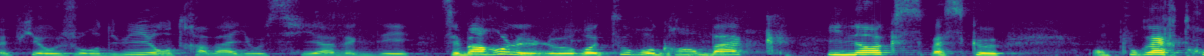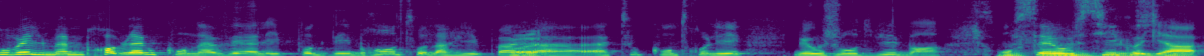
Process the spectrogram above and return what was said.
et puis aujourd'hui, on travaille aussi avec des. C'est marrant le, le, retour au grand bac inox parce que on pourrait retrouver le même problème qu'on avait à l'époque des Brantes, on n'arrivait pas à, tout contrôler. Mais aujourd'hui, ben, on sait aussi que y a,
